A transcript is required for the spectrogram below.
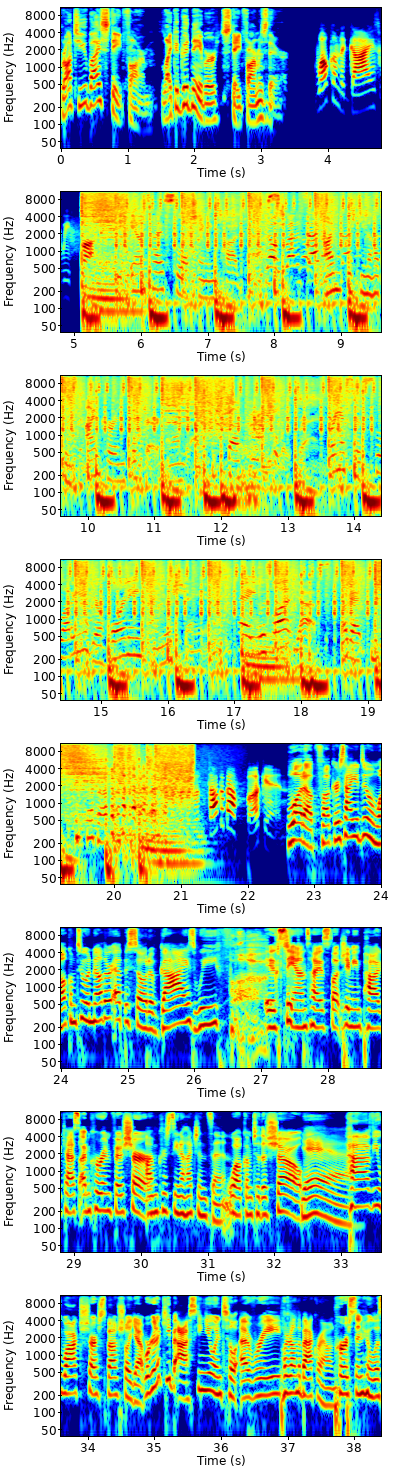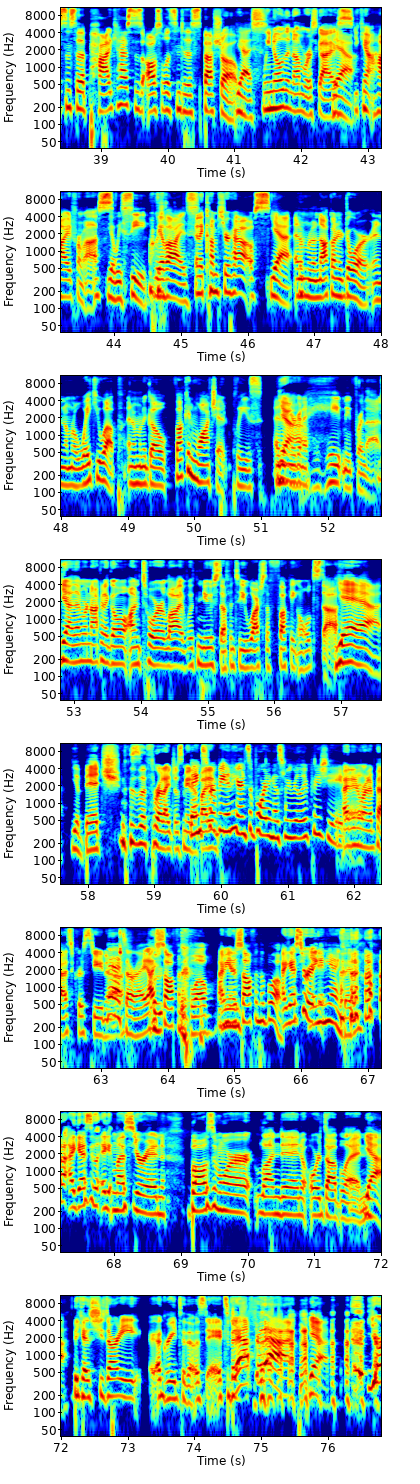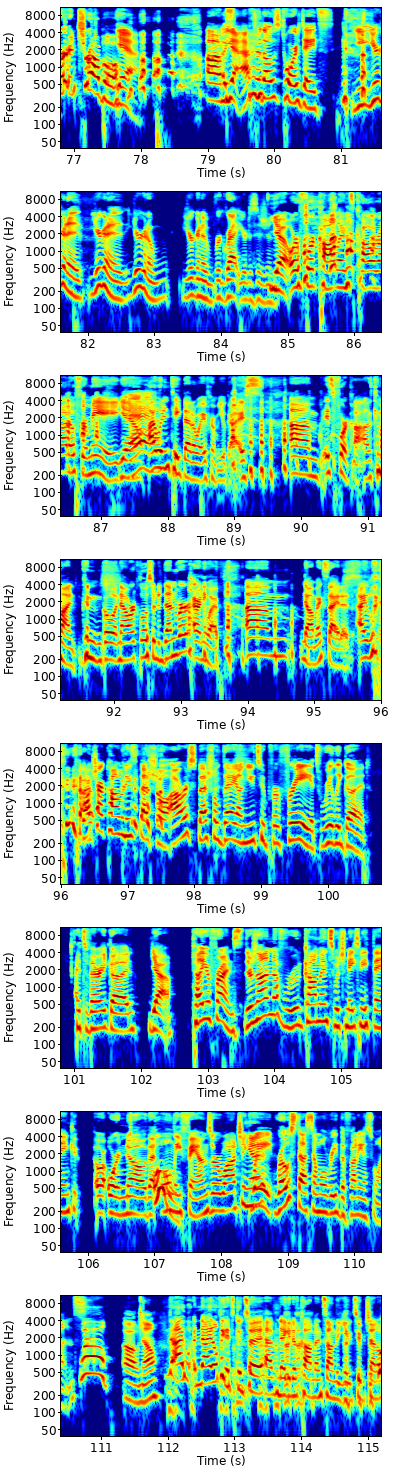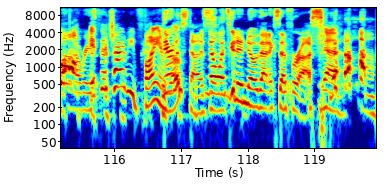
Brought to you by State Farm. Like a good neighbor, State Farm is there. Welcome to Guys We Fuck, the anti slut shaming podcast. Yo, you having sex? I'm Krystyna Hutchinson. I'm Corinne Fisher, and I'm gonna fuck your boyfriend. Bring us your slutty, your horny, and your shame. Hey, you a slut? Yes. Okay. Let's talk about fucking. What up, fuckers? How you doing? Welcome to another episode of Guys We Fuck. It's the anti slut shaming podcast. I'm Corinne Fisher. I'm Krystyna Hutchinson. Welcome to the show. Yeah. Have you watched our special yet? We're going to keep asking you until every Put it on the background. person who listens to the podcast has also listened to the special. Yes. We know the numbers, guys. Yeah. You can't hide from us. yeah, we see. We have eyes. And it comes to your house. yeah, and I'm gonna knock on your door and I'm gonna wake you up and I'm gonna go fucking watch it, please. And Yeah. then you're gonna hate me for that. Yeah, then we're not going to go on tour live with new stuff until you watch the fucking old stuff. Yeah, you bitch. This is a threat I just made Thanks up. I for being here and supporting us. We really appreciate it. I didn't run it past Krystyna. That's all right. I soften the blow. I I mean, mean, to soften the blow. I guess you're yin and yang, baby. I guess unless you're in Baltimore, London, or Dublin. Yeah. Because she's already agreed to those dates. But after that, yeah, you're in trouble. yeah. Um, yeah, after those tour dates, you, you're gonna, you're gonna, you're gonna, you're gonna regret your decision. Yeah, or Fort Collins, Colorado for me. You know, Yeah. I wouldn't take that away from you guys. um, it's Fort Collins. Come on, you couldn't go an hour closer to Denver. Anyway, um, no, I'm excited. I Watch our comedy special, our special day on YouTube for free. It's really good. It's very good. Yeah. Tell your friends. There's not enough rude comments, which makes me think or, or know that Ooh. only fans are watching it. Wait, roast us and we'll read the funniest ones. Well, oh no. I, no, I don't think it's good to have negative comments on the YouTube channel for no Well, reason. if they're trying to be funny and They're- roast us, no one's going to know that except for us. Yeah. Uh,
